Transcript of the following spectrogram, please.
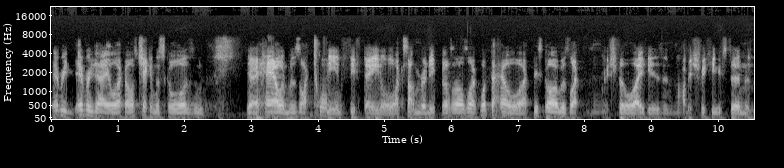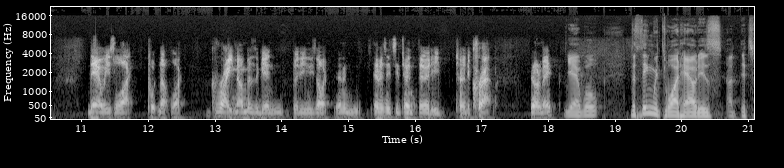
every every day like I was checking the scores and you know Howard was like twenty and fifteen or like something ridiculous. And I was like, what the hell? Like this guy was like rubbish for the Lakers and rubbish for Houston, and now he's like putting up like great numbers again. But he's like, and ever since he turned thirty, he turned to crap. You know what I mean? Yeah, well, the thing with Dwight Howard is uh, it's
